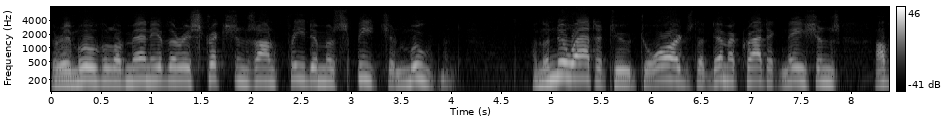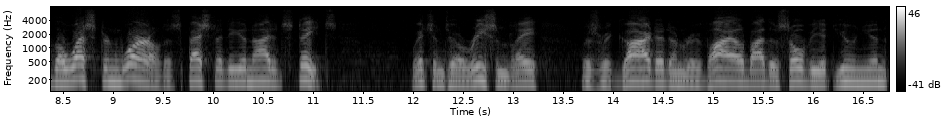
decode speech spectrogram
the removal of many of the restrictions on freedom of speech and movement, and the new attitude towards the democratic nations of the Western world, especially the United States, which until recently was regarded and reviled by the Soviet Union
